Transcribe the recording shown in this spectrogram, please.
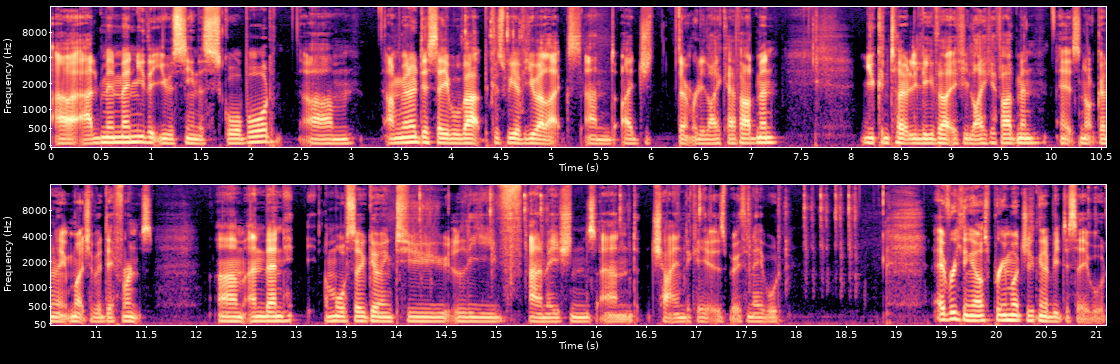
uh, admin menu that you would see in the scoreboard. Um, I'm going to disable that because we have ULX and I just don't really like fadmin. You can totally leave that if you like fadmin. It's not going to make much of a difference. Um, and then I'm also going to leave animations and chat indicators both enabled. Everything else pretty much is going to be disabled.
